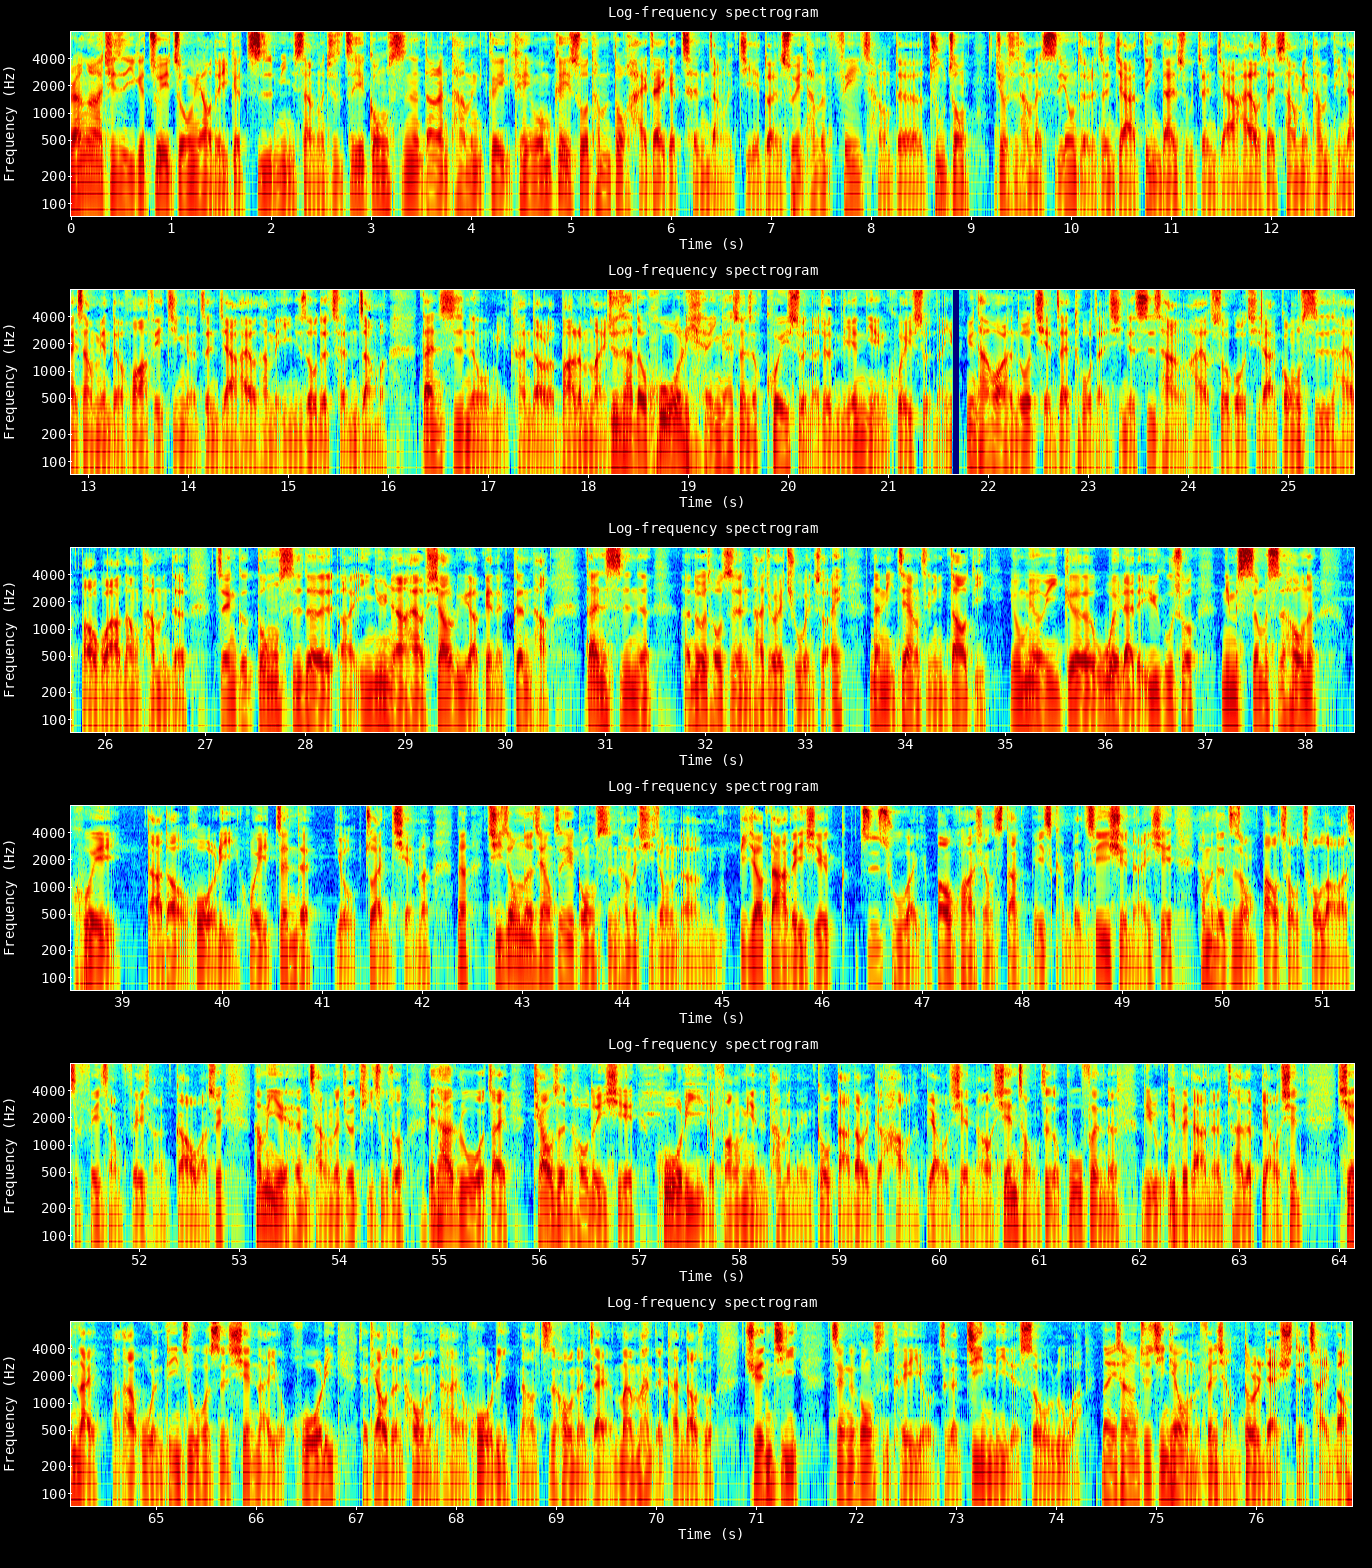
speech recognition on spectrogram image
然而，其实一个最重要的一个致命伤啊，就是这些公司呢，当然他们可以可以，我们可以说他们都还在一个成长的阶段，所以他们非常的注重，就是他们使用者的增加、订单数增加，还有在上面他们平台上面的花费金额增加，还有他们营收的成长嘛。但是呢，我们也看到了 bottom line，就是它的获利呢，应该算是亏损了，就连年亏损了，因为。因为他花了很多钱在拓展新的市场，还有收购其他公司，还有包括让他们的整个公司的呃营运啊，还有效率啊变得更好。但是呢，很多的投资人他就会去问说：“哎，那你这样子，你到底有没有一个未来的预估？说你们什么时候呢会达到获利，会真的？”有赚钱吗？那其中呢，像这些公司，他们其中嗯比较大的一些支出啊，也包括像 stock based compensation 啊，一些他们的这种报酬酬劳啊是非常非常高啊，所以他们也很常呢就提出说，哎，他如果在调整后的一些获利的方面呢，他们能够达到一个好的表现，然后先从这个部分呢，例如 EBITDA 呢，它的表现先来把它稳定住，或是先来有获利，在调整后呢，它有获利，然后之后呢，再慢慢的看到说全季整个公司可以有这个净利的收入啊。那以上就是今天我们分享 DoorDash 的财报。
